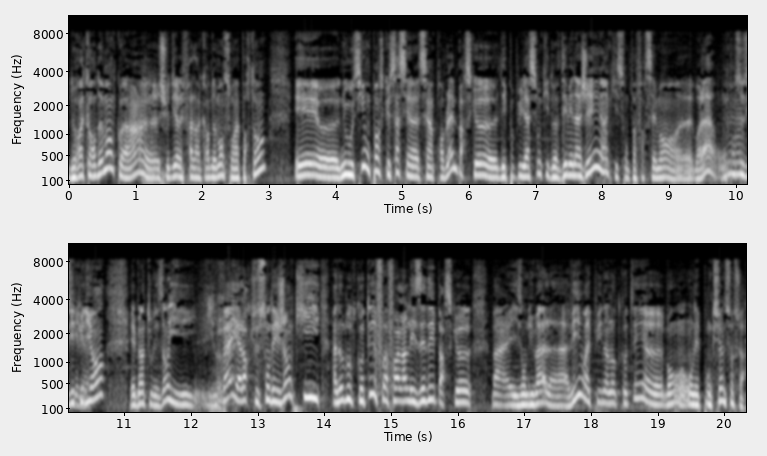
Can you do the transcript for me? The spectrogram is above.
de raccordement quoi hein. Euh, je veux dire les frais de raccordement sont importants et euh, nous aussi on pense que ça c'est un- c'est un problème parce que euh, des populations qui doivent déménager hein, qui sont pas forcément euh, voilà on pense aux étudiants et bien tous les ans ils, ils payent alors que ce sont des gens qui à d'un autre côté il faut falloir les aider parce que ben ils ont du mal à vivre et puis d'un autre côté euh, bon on les ponctionne sur ça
